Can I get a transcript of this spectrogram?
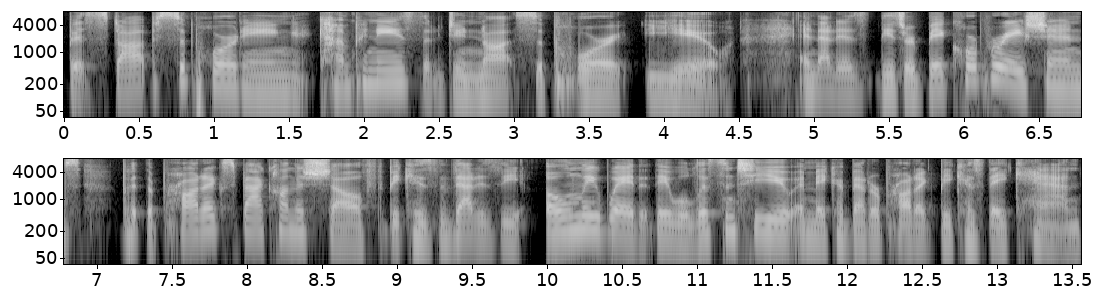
but stop supporting companies that do not support you. And that is, these are big corporations. Put the products back on the shelf because that is the only way that they will listen to you and make a better product because they can.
